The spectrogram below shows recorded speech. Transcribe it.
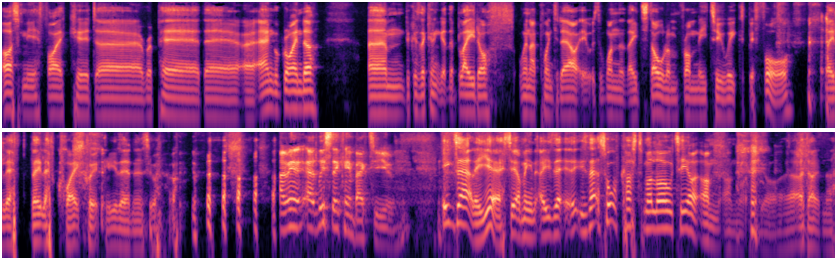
ask me if I could uh, repair their uh, angle grinder um, because they couldn't get the blade off. When I pointed out it was the one that they'd stolen from me two weeks before, they left. They left quite quickly then as well. I mean, at least they came back to you. exactly. Yes. I mean, is that, is that sort of customer loyalty? I, am I'm, I'm not sure. I don't know.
